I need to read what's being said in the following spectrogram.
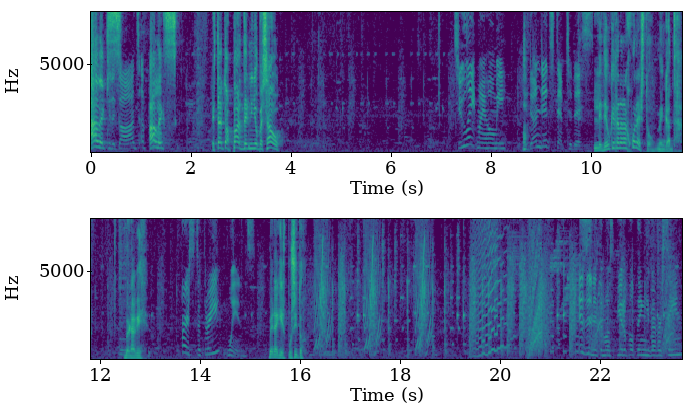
Alex, to the gods of Alex. Está en todas partes, niño pesado. Too late, my homie. Oh. ¿Le tengo que ganar a jugar a esto? Me encanta. Ven aquí. First to three wins. Ven aquí, Spursito. Isn't it the most beautiful thing you've ever seen?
